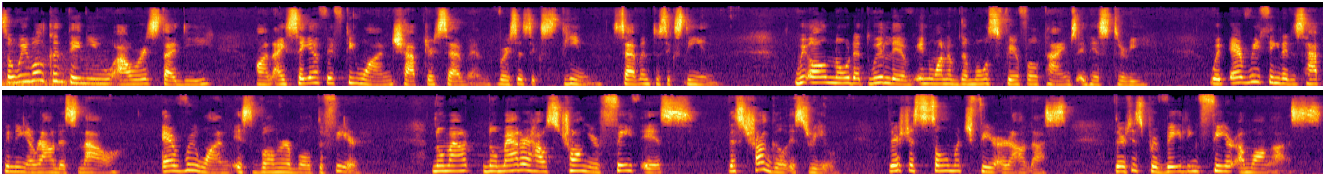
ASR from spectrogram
So we will continue our study on Isaiah 51, chapter 7, verses 16, 7 to 16. We all know that we live in one of the most fearful times in history with everything that is happening around us now, everyone is vulnerable to fear. No, ma- no matter how strong your faith is, the struggle is real. There's just so much fear around us. There's this prevailing fear among us.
